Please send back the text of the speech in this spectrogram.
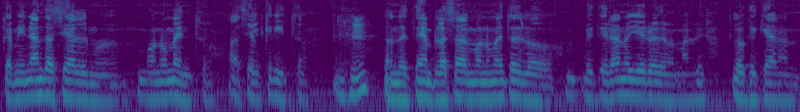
caminando hacia el monumento, hacia el Cristo, donde está emplazado el monumento de los veteranos y héroes de Malvinas, los que quedaron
